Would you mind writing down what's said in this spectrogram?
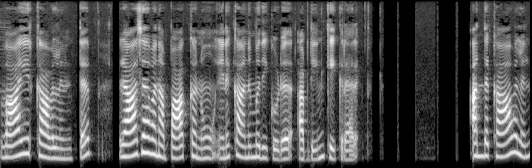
வாயிற்காவலன்ட்டு ராஜாவை நான் பார்க்கணும் எனக்கு அனுமதி கொடு அப்படின்னு கேட்குறாரு அந்த காவலன்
